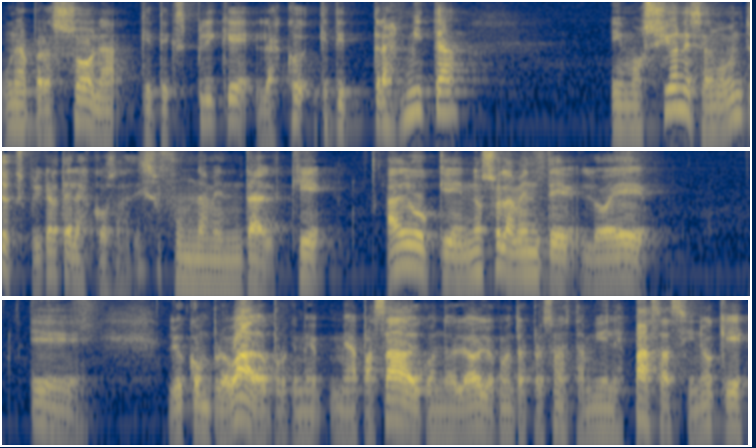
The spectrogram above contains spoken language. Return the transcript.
una persona que te explique las cosas, que te transmita emociones al momento de explicarte las cosas. Eso es fundamental. Que algo que no solamente lo he, eh, lo he comprobado, porque me, ha pasado y cuando lo hablo con otras personas también les pasa, sino que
